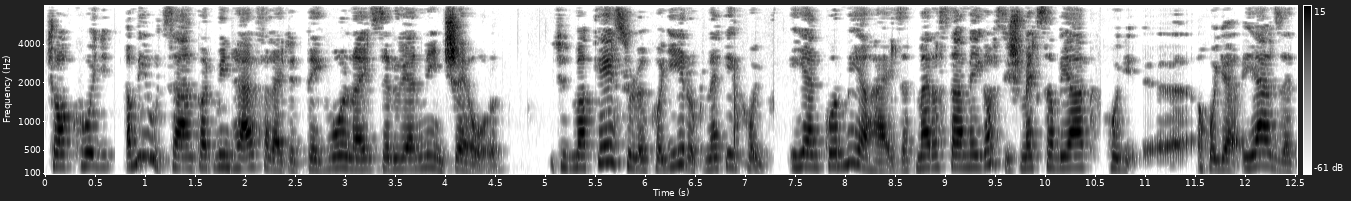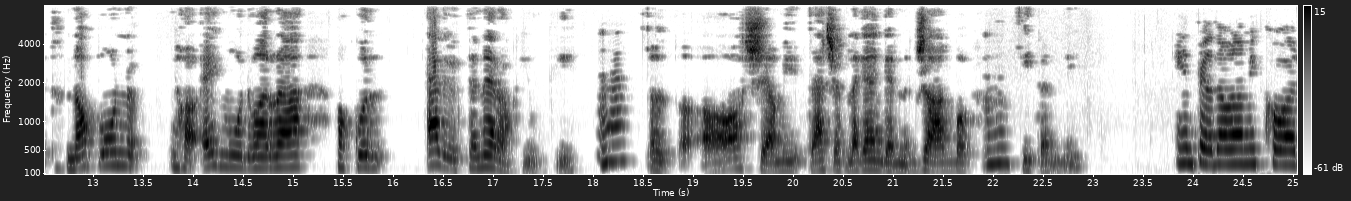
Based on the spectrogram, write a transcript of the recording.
Csak hogy a mi utcánkat, mintha elfelejtették volna, egyszerűen nincs sehol. Úgyhogy már készülök, hogy írok nekik, hogy ilyenkor mi a helyzet, mert aztán még azt is megszabják, hogy, eh, hogy a jelzett napon, ha egy mód van rá, akkor előtte ne rakjuk ki. Uh-huh az, az se, amit esetleg engednek zsákba uh-huh. kitenni. Én például, amikor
